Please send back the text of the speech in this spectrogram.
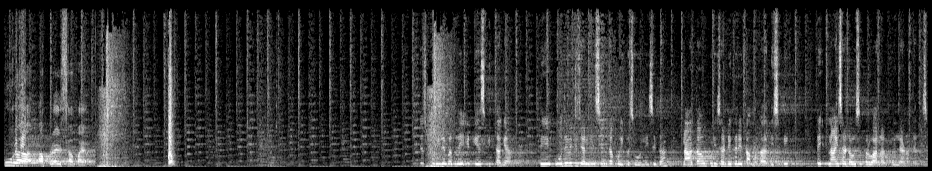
ਪੂਰਾ ਆਪਣਾ ਹਿੱਸਾ ਪਾਇਆ। ਜਿਸ ਕੁੜੀ ਦੇ ਬਦਲੇ ਇਹ ਕੇਸ ਕੀਤਾ ਗਿਆ ਤੇ ਉਹਦੇ ਵਿੱਚ ਚਰਨਜੀਤ ਸਿੰਘ ਦਾ ਕੋਈ ਕਸੂਰ ਨਹੀਂ ਸੀਗਾ, ਨਾ ਤਾਂ ਉਹ ਕੁੜੀ ਸਾਡੇ ਘਰੇ ਕੰਮ ਕਰਦੀ ਸੀਗੀ ਤੇ ਨਾ ਹੀ ਸਾਡਾ ਉਸ ਪਰਿਵਾਰ ਨਾਲ ਕੋਈ ਲੈਣਾ ਦੇਣਾ ਸੀ।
